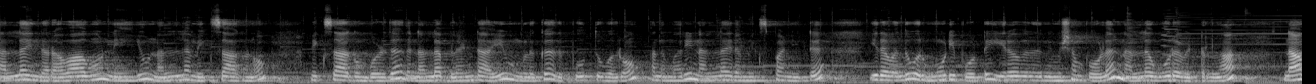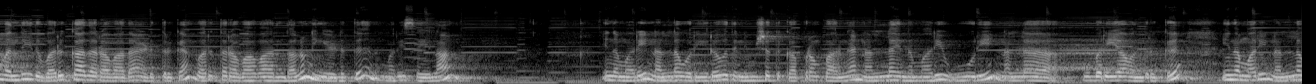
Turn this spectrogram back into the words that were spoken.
நல்லா இந்த ரவாவும் நெய்யும் நல்லா மிக்ஸ் ஆகணும். மிக்ஸ் ஆகும் பொழுது அது நல்லா பிளெண்ட் ஆகி உங்களுக்கு அது பூத்து வரும். அந்த மாதிரி நல்லா இதை மிக்ஸ் பண்ணிவிட்டு இதை வந்து ஒரு மூடி போட்டு இருபது நிமிஷம் போல் நல்லா ஊற விட்டுடலாம் நான் வந்து இது வறுக்காத ரவா தான் எடுத்திருக்கேன். வறுத்த ரவாவாக இருந்தாலும் நீங்கள் எடுத்து இந்த மாதிரி செய்யலாம். இந்த மாதிரி நல்லா ஒரு இருபது நிமிஷத்துக்கு அப்புறம் பாருங்கள் நல்லா இந்த மாதிரி ஊறி நல்லா உபரியாக வந்திருக்கு. இந்த மாதிரி நல்லா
